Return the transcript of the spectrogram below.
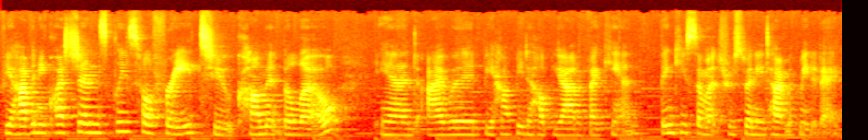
If you have any questions, please feel free to comment below and I would be happy to help you out if I can. Thank you so much for spending time with me today.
